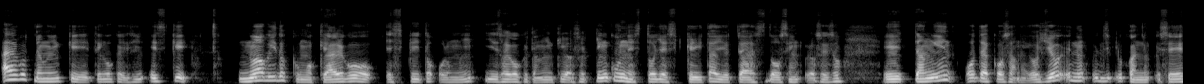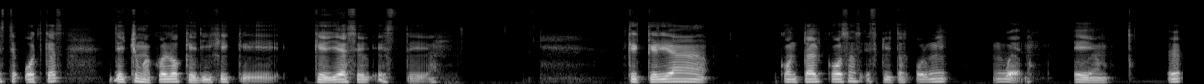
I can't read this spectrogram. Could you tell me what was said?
Algo también que tengo que decir es que no ha habido como que algo escrito por mí y es algo que también quiero hacer. Tengo una historia escrita y otras dos en proceso. Eh, también otra cosa, amigos. Yo, principio, cuando empecé este podcast, de hecho me acuerdo que dije que quería hacer este... que quería contar cosas escritas por mí. Bueno, eh, eh,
